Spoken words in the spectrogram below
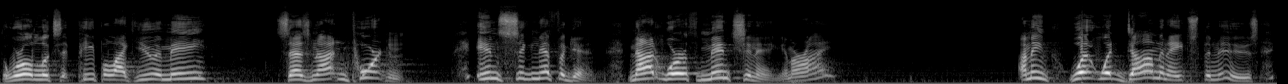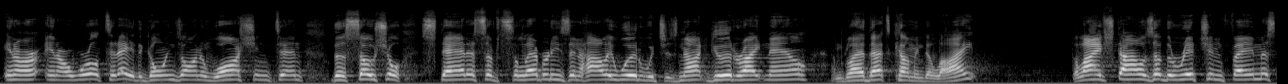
The world looks at people like you and me, says not important, insignificant, not worth mentioning. Am I right? I mean, what, what dominates the news in our, in our world today? The goings on in Washington, the social status of celebrities in Hollywood, which is not good right now. I'm glad that's coming to light. The lifestyles of the rich and famous.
